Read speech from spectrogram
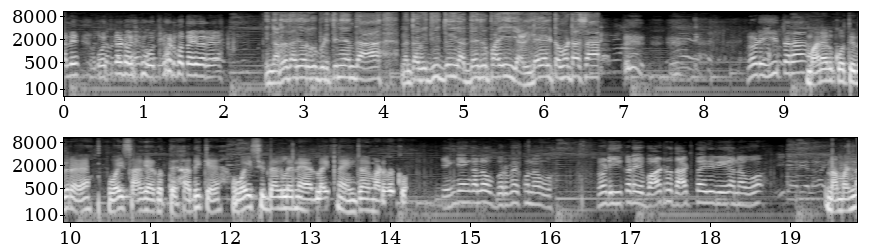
ಅಲ್ಲಿ ಒತ್ಕೊಂಡು ಒತ್ಕೊಂಡು ಬರ್ತಾ ಇದ್ದಾರೆ ಇನ್ನು ಅರ್ಧ ದಾರಿವರೆಗೂ ಬಿಡ್ತೀನಿ ಅಂದ. ನಂತ ವಿದ್ಯುತ್ ಈ ಹದಿನೈದು ರೂಪಾಯಿ ಎಲ್ಡೇ ಎಲ್ ಟೊಮೆಟೊ ಸಾ ನೋಡಿ ಈ ತರ ಮನೇಲಿ ಕೂತಿದ್ರೆ ವಯಸ್ಸು ಹಾಗೆ ಆಗುತ್ತೆ. ಅದಕ್ಕೆ ವಯಸ್ಸಿದ್ದಾಗಲೇ ಲೈಫ್ನ ಎಂಜಾಯ್ ಮಾಡಬೇಕು. ಹೆಂಗೆ ಹೆಂಗಲ್ಲ ಬರಬೇಕು ನಾವು. ನೋಡಿ ಈ ಕಡೆ ಬಾರ್ಡ್ರ್ ದಾಟ್ತಾ ಇದೀವಿ ಈಗ ನಾವು. ನಮ್ಮಣ್ಣ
